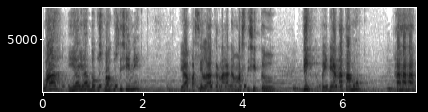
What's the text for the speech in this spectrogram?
Wah, iya ya bagus-bagus di sini. Ya pastilah karena ada Mas di situ. Dih, kepedean ah kamu. Hahaha.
